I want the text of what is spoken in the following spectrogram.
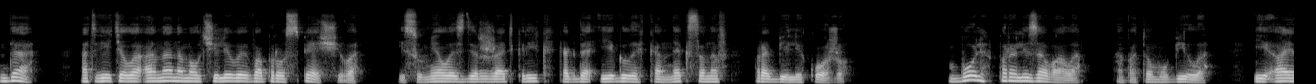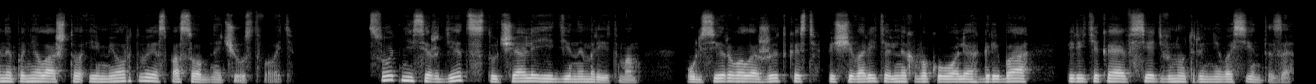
«Да», – ответила она на молчаливый вопрос спящего и сумела сдержать крик, когда иглы коннексонов пробили кожу. Боль парализовала, а потом убила – и Айна поняла, что и мертвые способны чувствовать. Сотни сердец стучали единым ритмом. Пульсировала жидкость в пищеварительных вакуолях гриба, перетекая в сеть внутреннего синтеза.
